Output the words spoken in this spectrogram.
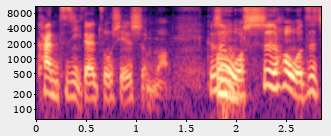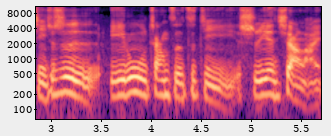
看自己在做些什么？嗯、可是我事后我自己就是一路这样子自己实验下来，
